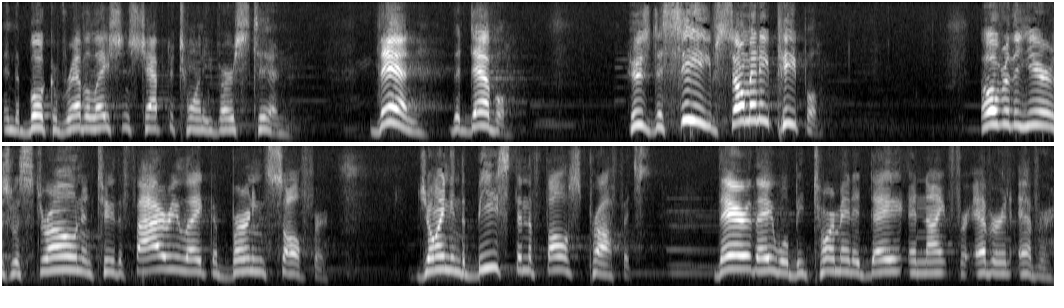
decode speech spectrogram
in the book of Revelations, chapter 20, verse 10. Then the devil, who's deceived so many people over the years, was thrown into the fiery lake of burning sulfur, joining the beast and the false prophets. There they will be tormented day and night forever and ever.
